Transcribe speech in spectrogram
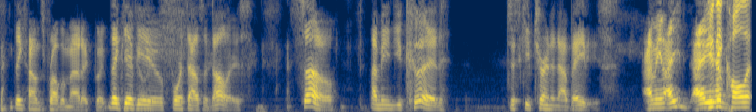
They- sounds problematic, but they give going. you four thousand dollars. So, I mean, you could just keep churning out babies. I mean, I I Do they call it?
